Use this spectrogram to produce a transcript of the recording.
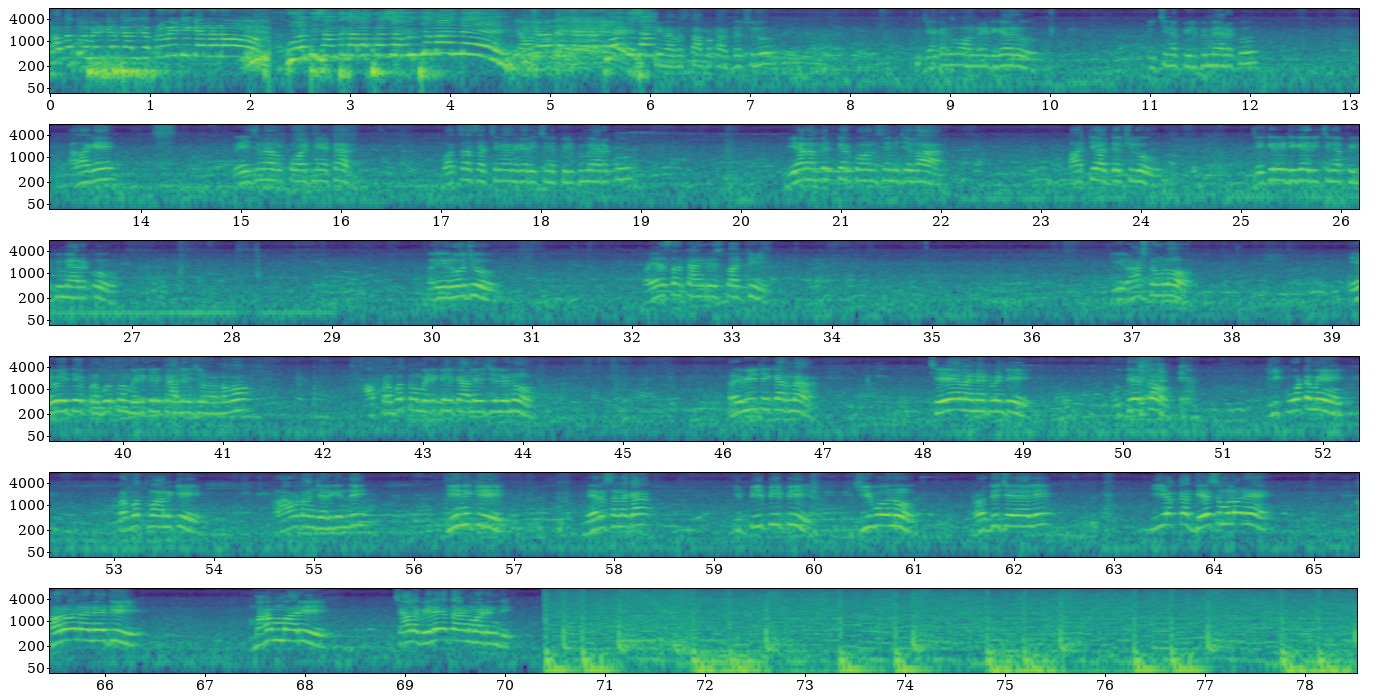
ప్రభుత్వ medical college ప్రైవేటీకరణను. కోటి సంతకాల ప్రజా ఉద్యమాన్ని. వ్యవస్థాపక అధ్యక్షులు జగన్మోహన్ రెడ్డి గారు ఇచ్చిన పిలుపు మేరకు అలాగే రీజనల్ కోఆర్డినేటర్ బొత్స సత్యనారాయణ గారు ఇచ్చిన పిలుపు మేరకు బిఆర్ అంబేద్కర్ కోనసీమ జిల్లా పార్టీ అధ్యక్షులు జగ్గిరెడ్డి గారు ఇచ్చిన పిలుపు మేరకు మరి ఈరోజు వైఎస్ఆర్ కాంగ్రెస్ పార్టీ ఈ రాష్ట్రంలో ఏవైతే ప్రభుత్వ మెడికల్ కాలేజీలు ఉన్నావో ఆ ప్రభుత్వ మెడికల్ కాలేజీలను ప్రైవేటీకరణ చేయాలనేటువంటి ఉద్దేశం ఈ కూటమి ప్రభుత్వానికి రావడం జరిగింది. దీనికి నిరసనగా ఈ పీపీపీ జీవోను రద్దు చేయాలి. ఈ యొక్క దేశంలోనే కరోనా అనేది మహమ్మారి చాలా విలయతాణమాడింది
